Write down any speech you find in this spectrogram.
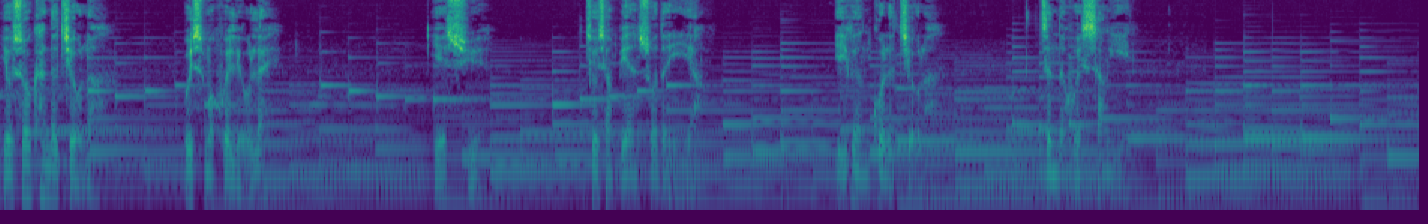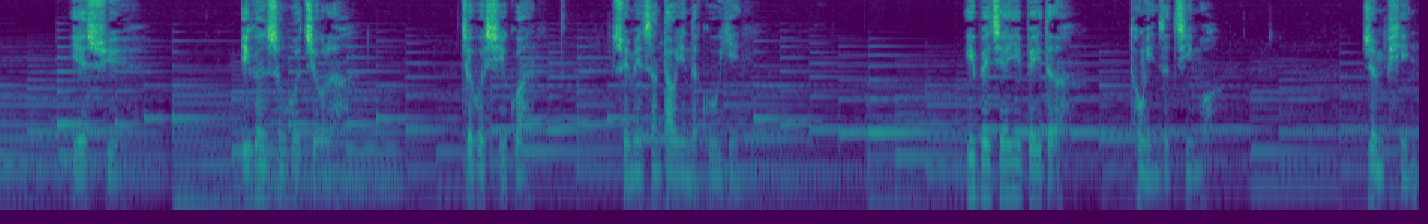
有时候看得久了，为什么会流泪？也许，就像别人说的一样，一个人过得久了，真的会上瘾。也许。一个人生活久了，就会习惯水面上倒映的孤影，一杯接一杯的痛饮着寂寞，任凭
